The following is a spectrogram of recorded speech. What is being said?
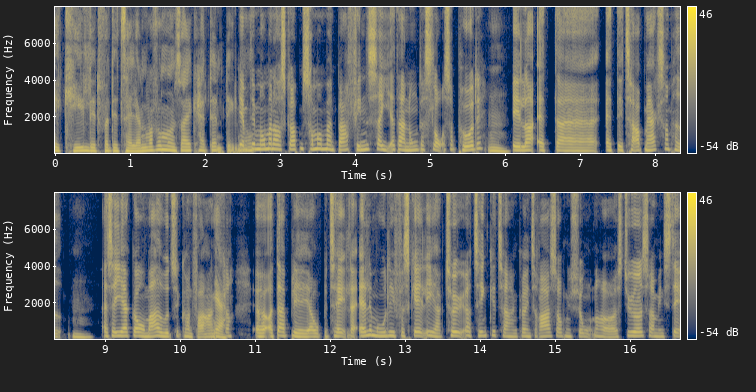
øh, kæle lidt for detaljerne, hvorfor må man så ikke have den del Jamen, med? det må man også godt, men så må man bare finde sig i, at der er nogen, der slår sig på det, Mm, eller at, der, at det tager opmærksomhed. mm. Altså, jeg går meget ud til konferencer, ja. og der bliver jeg jo betalt af alle mulige forskellige aktører, tænketanker, interesseorganisationer og styrelser og ministerier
